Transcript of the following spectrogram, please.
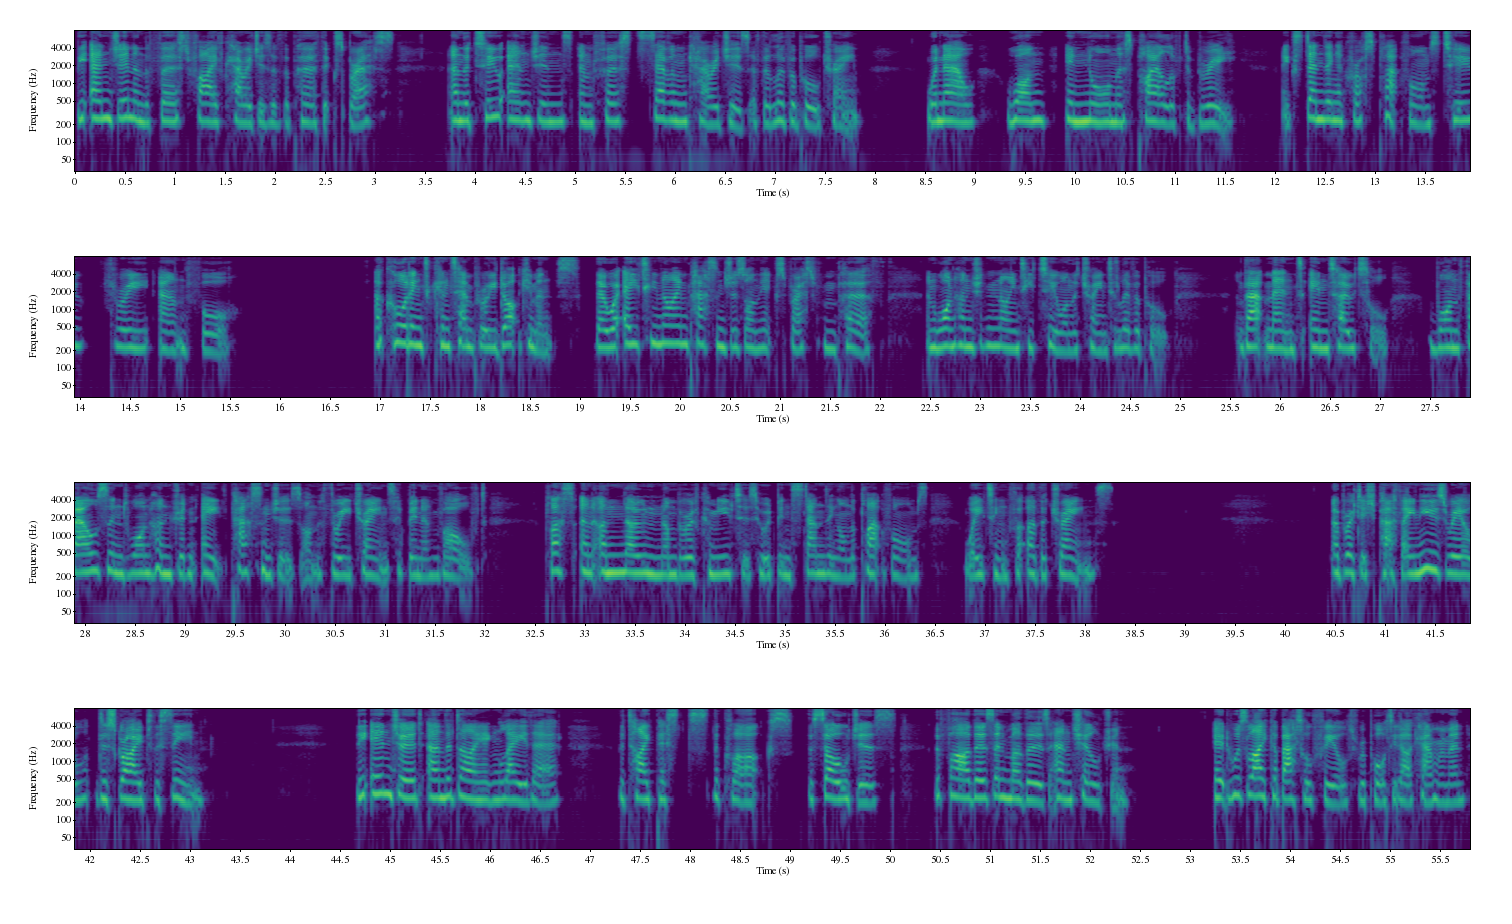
the engine and the first five carriages of the Perth Express, and the two engines and first seven carriages of the Liverpool train, were now one enormous pile of debris, extending across platforms two, three, and four. According to contemporary documents, there were 89 passengers on the express from Perth and 192 on the train to Liverpool. That meant, in total, 1,108 passengers on the three trains had been involved, plus an unknown number of commuters who had been standing on the platforms waiting for other trains. A British Pathé newsreel describes the scene. The injured and the dying lay there the typists, the clerks, the soldiers, the fathers and mothers and children. It was like a battlefield, reported our cameraman,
